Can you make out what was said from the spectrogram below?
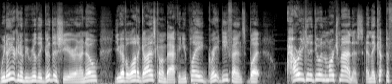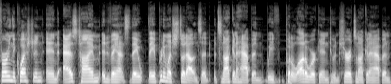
"We know you're going to be really good this year, and I know you have a lot of guys coming back, and you play great defense, but." How are you going to do in the March Madness? And they kept deferring the question, and as time advanced, they they pretty much stood out and said it's not going to happen. We've put a lot of work in to ensure it's not going to happen.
